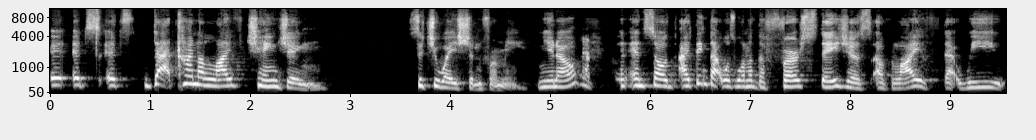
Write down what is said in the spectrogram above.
it, it's it's that kind of life changing situation for me, you know. Yeah. And, and so I think that was one of the first stages of life that we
